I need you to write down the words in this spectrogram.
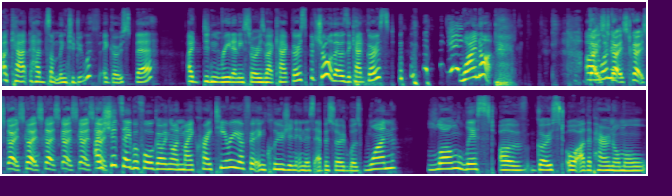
a cat had something to do with a ghost there. I didn't read any stories about cat ghosts, but sure, there was a cat ghost. Why not? Oh, Ghost, wonder- ghost, ghost, ghost, ghost, ghost, ghost, ghost, I should say before going on, my criteria for inclusion in this episode was one long list of ghost or other paranormal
